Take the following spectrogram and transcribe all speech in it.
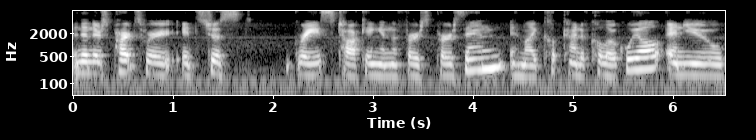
and then there's parts where it's just Grace talking in the first person and like kind of colloquial, and you,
